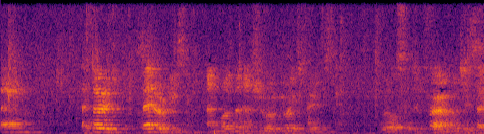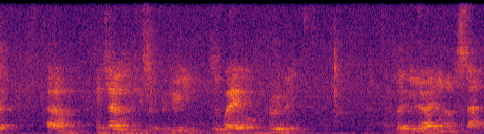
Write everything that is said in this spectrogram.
Um, a third, better reason, and one that I'm sure your experience will also confirm, which is that um, intelligent use of computing is a way of improving when we learn and understand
